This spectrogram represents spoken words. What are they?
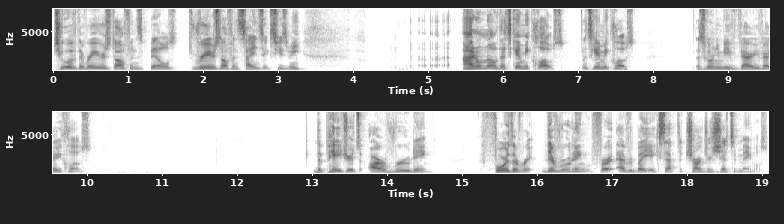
two of the Raiders, Dolphins, Bills, Raiders, Dolphins, Titans, excuse me? Uh, I don't know. That's going to be close. That's going to be close. That's going to be very, very close. The Patriots are rooting for the they're rooting for everybody except the Chargers, Jets, and Bengals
